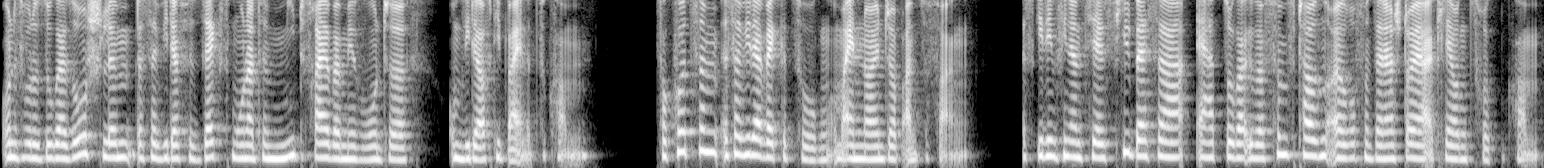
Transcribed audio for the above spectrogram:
und es wurde sogar so schlimm, dass er wieder für sechs Monate mietfrei bei mir wohnte, um wieder auf die Beine zu kommen. Vor kurzem ist er wieder weggezogen, um einen neuen Job anzufangen. Es geht ihm finanziell viel besser, er hat sogar über 5000 Euro von seiner Steuererklärung zurückbekommen.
